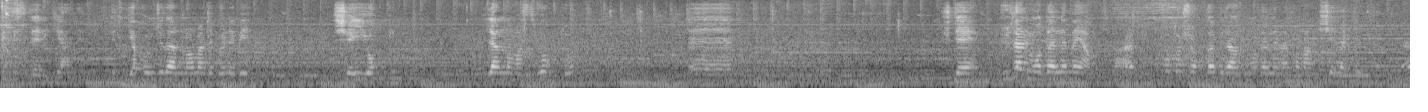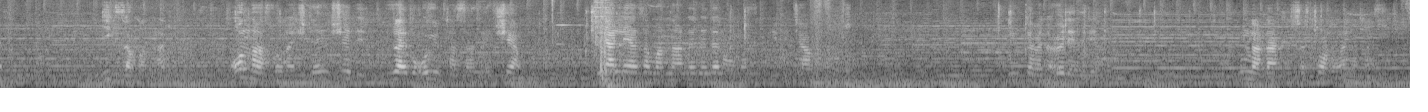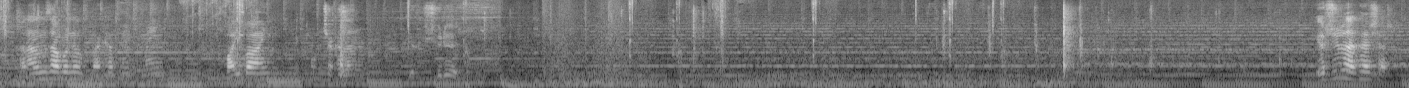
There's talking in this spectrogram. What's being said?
Biz istedik yani. Yapımcılar normalde böyle bir şey yoktu. Planlaması yoktu. Ee, işte güzel modelleme yaptılar. Photoshop'ta biraz modelleme falan bir şeyler getirdiler. İlk zamanlar. Ondan sonra işte şeydi güzel bir oyun tasarlayıp şey yaptık. İlerleyen zamanlarda neden olmasın bir cevap. Muhtemelen öyledir yani. Bunlar da arkadaşlar sonradan yaparız. Kanalımıza abone olup like atmayı unutmayın. Bay bay. Hoşçakalın. Görüşürüz. Görüşürüz arkadaşlar.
